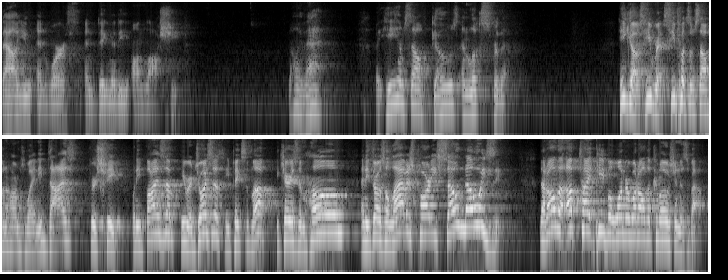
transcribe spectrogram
value and worth and dignity on lost sheep. Not only that, but he himself goes and looks for them. He goes, he risks, he puts himself in harm's way, and he dies for sheep. When he finds them, he rejoices, he picks them up, he carries them home, and he throws a lavish party so noisy that all the uptight people wonder what all the commotion is about.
